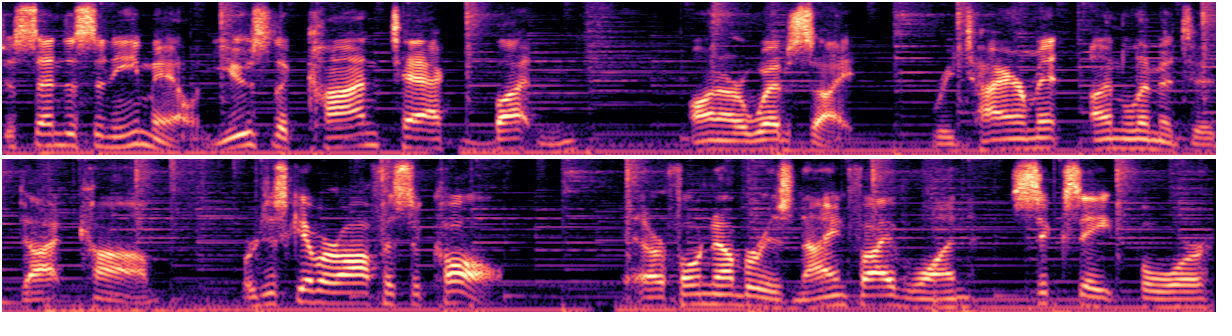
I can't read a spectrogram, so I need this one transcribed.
just send us an email. Use the contact button on our website, retirementunlimited.com, or just give our office a call. Our phone number is 951 684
